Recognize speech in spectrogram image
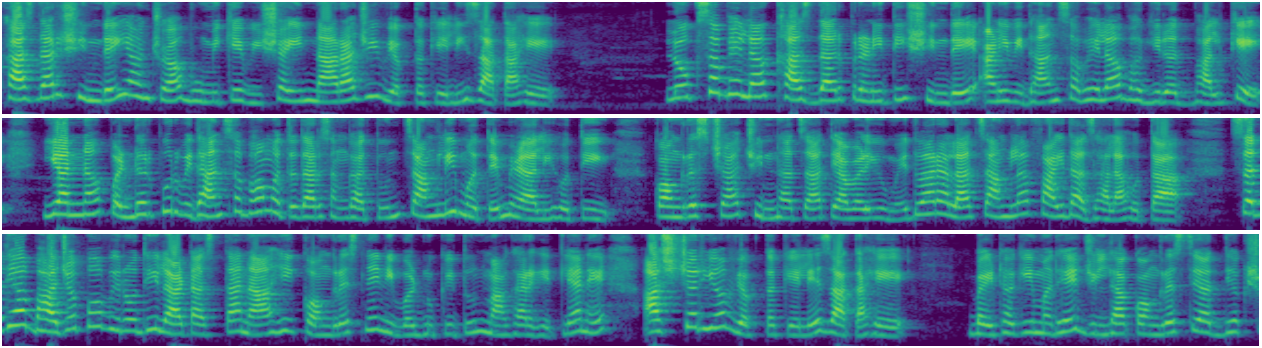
खासदार शिंदे यांच्या भूमिकेविषयी नाराजी व्यक्त केली जात आहे. लोकसभेला खासदार प्रणिती शिंदे आणि विधानसभेला भगीरथ भालके यांना पंढरपूर विधानसभा मतदारसंघातून चांगली मते मिळाली होती. काँग्रेसच्या चिन्हाचा त्यावेळी उमेदवाराला चांगला फायदा झाला होता. सध्या भाजप विरोधी लाट असताना ही काँग्रेसने निवडणुकीतून माघार घेतल्याने आश्चर्य व्यक्त केले जात आहे. बैठकीमध्ये जिल्हा काँग्रेसचे अध्यक्ष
